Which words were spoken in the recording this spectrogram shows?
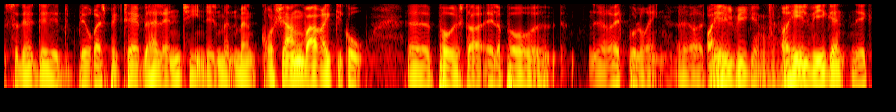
så det, det blev respektabelt halvanden tiendel, men, men Grosjean var rigtig god øh, på Øster, eller på øh, Red Bull Ring. Øh, og, og det, hele weekenden. Og hele weekenden, ikke?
